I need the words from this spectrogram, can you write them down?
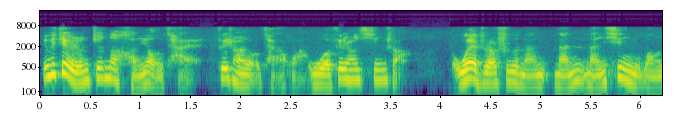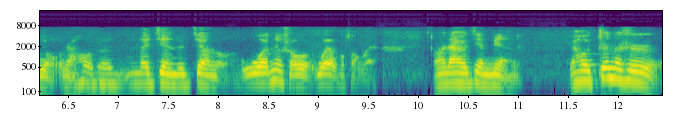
因为这个人真的很有才，非常有才华，我非常欣赏。我也知道是个男男男性网友，然后说那见就见了，我那时候我也无所谓，然后大家就见面，然后真的是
